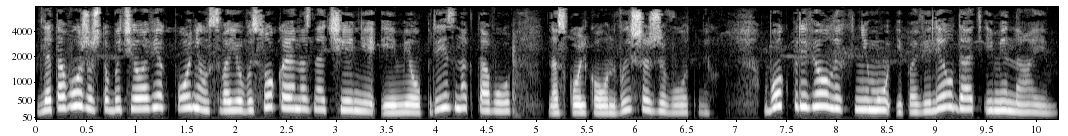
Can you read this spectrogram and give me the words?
для того же, чтобы человек понял свое высокое назначение и имел признак того, насколько он выше животных. Бог привел их к нему и повелел дать имена им.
